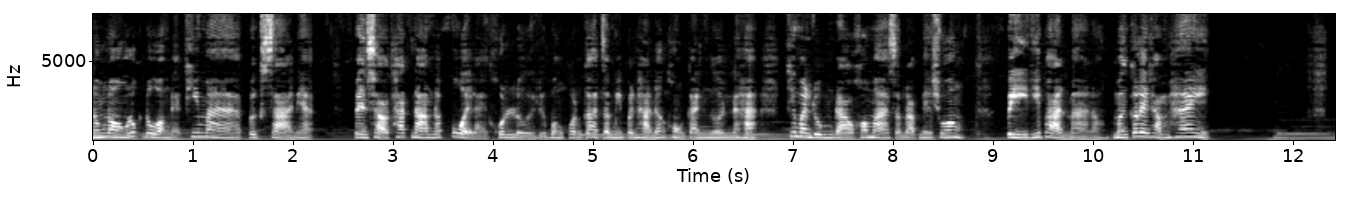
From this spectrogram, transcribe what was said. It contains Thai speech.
น้องๆ ลูกดวงเนี่ยที่มาปรึกษาเนี่ยเป็นชาวธาตุน้ำและป่วยหลายคนเลย หรือบางคนก็อาจจะมีปัญหาเรื่องของการเงินนะคะ ที่มันรุมเร้าเข้ามาสำหรับในช่วงปีที่ผ่านมาเนาะมันก็เลยทำให้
